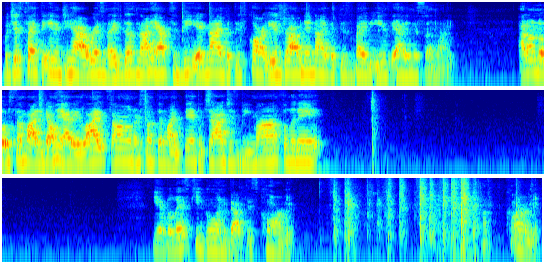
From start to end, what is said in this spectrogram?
but just take the energy how it resonates. It does not have to be at night, but this car is driving at night, but this baby is out in the sunlight. I don't know if somebody don't have their lights on or something like that, but y'all just be mindful of that. Yeah, but let's keep going about this. Karmic. Karmic.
